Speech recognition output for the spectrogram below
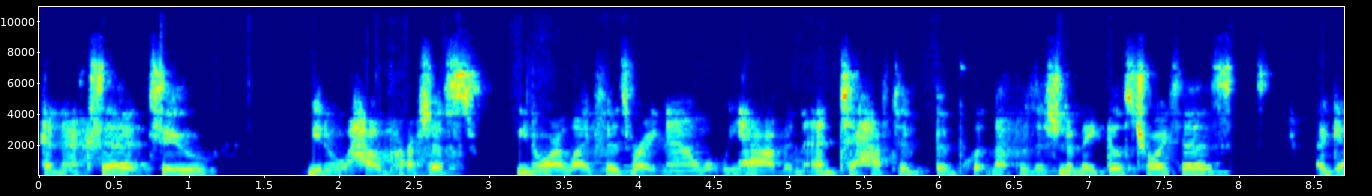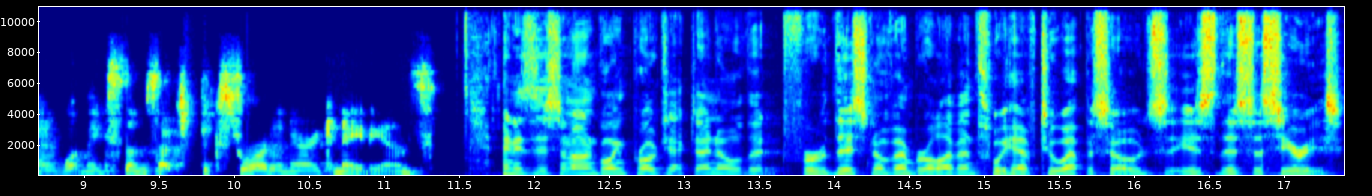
connects it to you know how precious you know our life is right now what we have and and to have to have been put in that position to make those choices again what makes them such extraordinary canadians. And is this an ongoing project? I know that for this november 11th we have two episodes. Is this a series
